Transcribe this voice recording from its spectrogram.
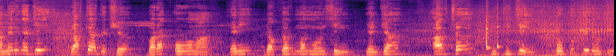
अमेरिकेचे राष्ट्राध्यक्ष बराक ओबामा यांनी डॉक्टर मनमोहन सिंग यांच्या अर्थनीतीचे कौतुक केले होते.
